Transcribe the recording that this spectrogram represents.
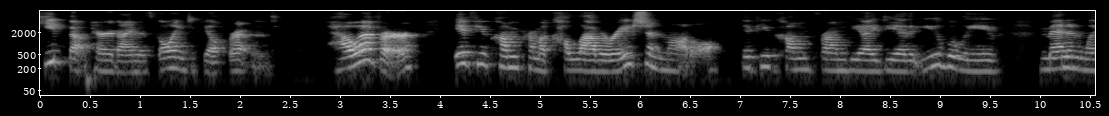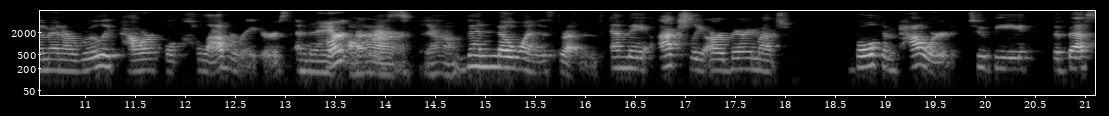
keep that paradigm is going to feel threatened. However, if you come from a collaboration model, if you come from the idea that you believe men and women are really powerful collaborators and they partners, yeah then no one is threatened. And they actually are very much both empowered to be the best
